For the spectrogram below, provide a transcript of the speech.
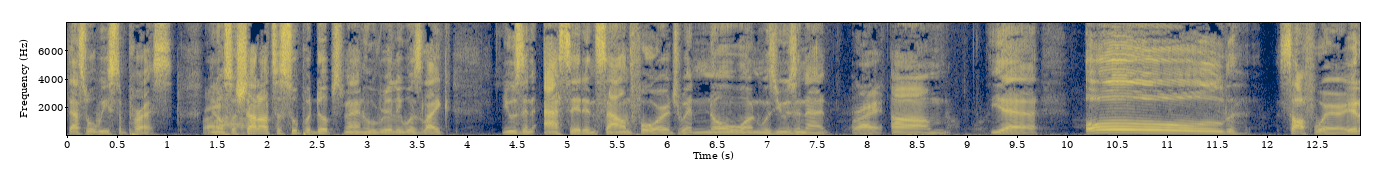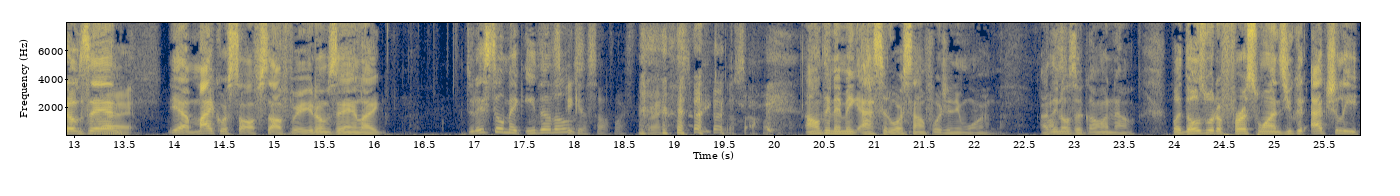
That's what we suppress. to press. You know, so shout out to Supa Dups, man, who really was like using acid and sound forge when no one was using that. Right. Um, yeah, old software. You know what I'm saying? Right. Yeah, Microsoft software. You know what I'm saying? Like, do they still make either of those? Speaking of software. Right. Speaking of software. I don't think they make Acid or SoundForge anymore. I think those are gone now. But those were the first ones. You could actually,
